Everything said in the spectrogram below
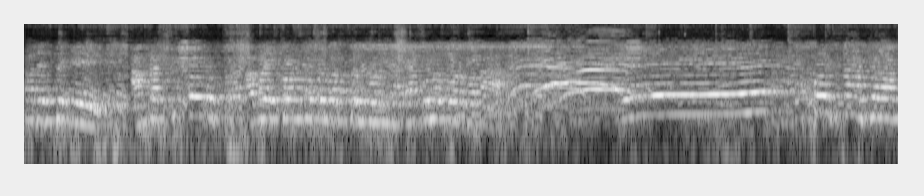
তার থেকে। আমরা আমরা এই কর্ম পরিবর্তন করি না। এখনও করব না। সংগ্রাম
